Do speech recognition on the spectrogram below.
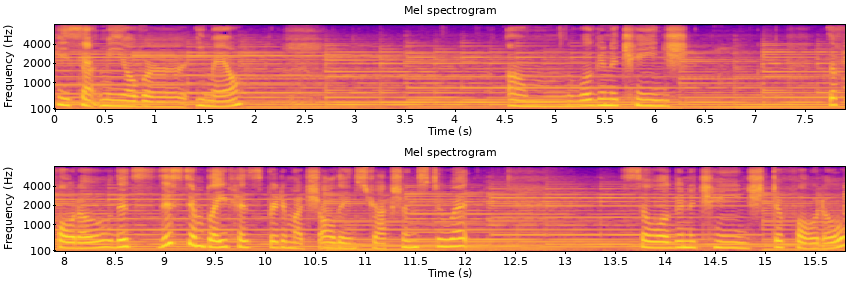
he sent me over email. Um, we're gonna change the photo. This this template has pretty much all the instructions to it. So we're gonna change the photo.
